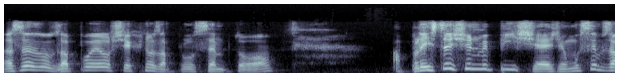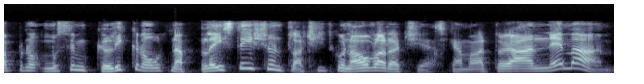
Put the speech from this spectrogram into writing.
Já jsem to zapojil všechno, zapnul jsem to. A PlayStation mi píše, že musím, zapnout, musím kliknout na PlayStation tlačítko na ovladači. Já říkám, ale to já nemám.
